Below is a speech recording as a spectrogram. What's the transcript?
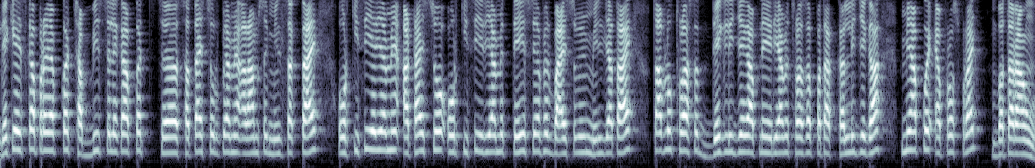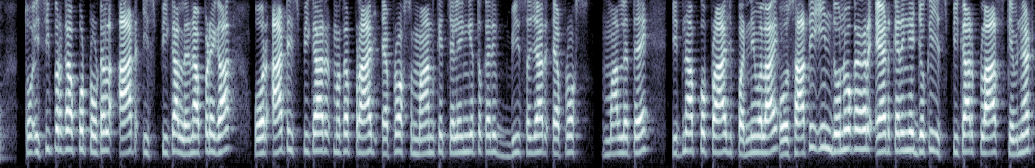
देखिए, इसका प्राइस आपका 26 से लेकर आपका सत्ताईस सौ रुपया में आराम से मिल सकता है और किसी एरिया में अट्ठाईस और किसी एरिया में तेईस या फिर बाईस सौ में मिल जाता है। तो आप लोग थोड़ा सा देख लीजिएगा, अपने एरिया में थोड़ा सा पता कर लीजिएगा। मैं आपको अप्रोक्स प्राइस बता रहा हूँ। तो इसी प्रकार आपको टोटल आठ स्पीकर लेना पड़ेगा और आठ स्पीकर मतलब प्राइज अप्रोक्स मान के चलेंगे तो करीब बीस हज़ार अप्रोक्स मान लेते हैं। इतना आपको प्राइज पड़ने वाला है। और साथ ही इन दोनों का अगर ऐड करेंगे जो कि स्पीकर प्लस कैबिनेट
